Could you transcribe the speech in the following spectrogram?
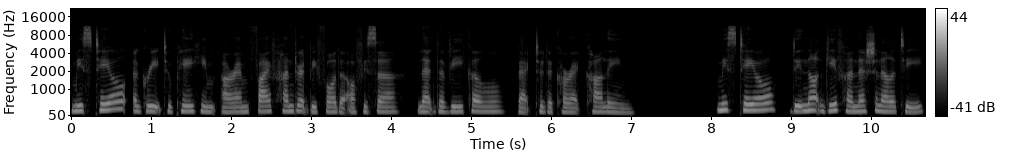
Ms. Teo agreed to pay him RM 500 before the officer led the vehicle back to the correct car lane. Ms. Teo did not give her nationality,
